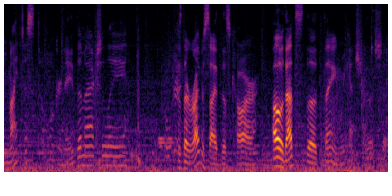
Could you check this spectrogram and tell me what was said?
We might just double grenade them actually. Because they're right beside this car. Oh, that's the thing. We can't destroy that shit.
